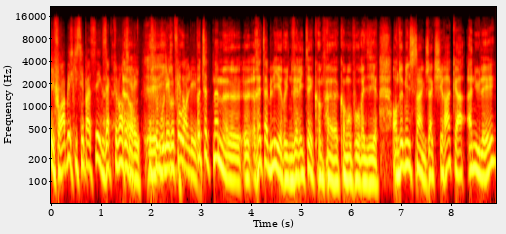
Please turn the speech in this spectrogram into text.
il faut rappeler ce qui s'est passé exactement, Alors, Thierry. Parce que euh, vous l'évoquez dans le livre. Peut-être même euh, rétablir une vérité, comme, euh, comme on pourrait dire. En 2005, Jacques Chirac a annulé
